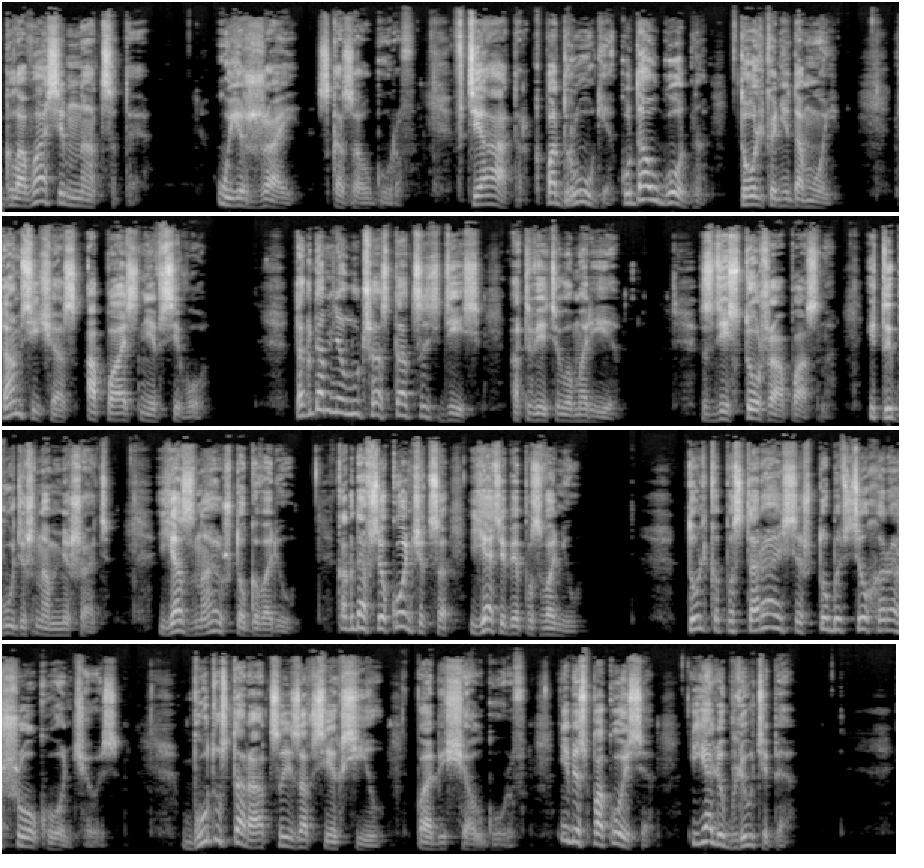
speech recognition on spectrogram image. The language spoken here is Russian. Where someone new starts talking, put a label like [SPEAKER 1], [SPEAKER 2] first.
[SPEAKER 1] Глава семнадцатая. «Уезжай», — сказал Гуров. «В театр, к подруге, куда угодно, только не домой. Там сейчас опаснее всего». «Тогда мне лучше остаться здесь», — ответила Мария. «Здесь тоже опасно, и ты будешь нам мешать. Я знаю, что говорю. Когда все кончится, я тебе позвоню». «Только постарайся, чтобы все хорошо кончилось». «Буду стараться изо всех сил», – пообещал Гуров. «Не беспокойся, я люблю тебя».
